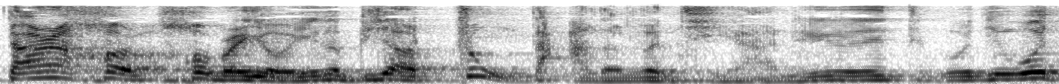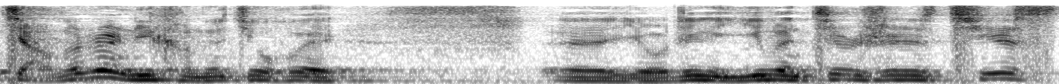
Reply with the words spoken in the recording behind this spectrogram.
当然后后边有一个比较重大的问题啊，因为我我讲到这儿，你可能就会呃有这个疑问，就是其实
